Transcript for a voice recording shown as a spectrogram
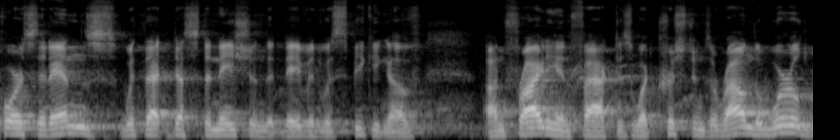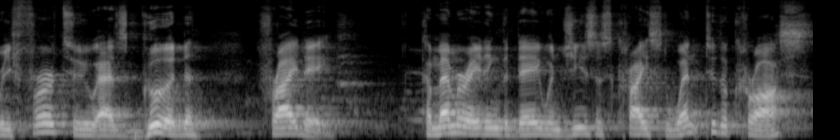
course, it ends with that destination that David was speaking of. On Friday, in fact, is what Christians around the world refer to as Good Friday, commemorating the day when Jesus Christ went to the cross,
